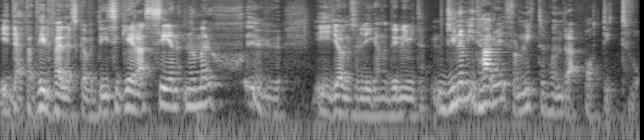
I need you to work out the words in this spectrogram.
vid detta tillfälle ska vi dissekera scen nummer sju i Jönssonligan och Dynamit, Dynamit-Harry från 1982.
